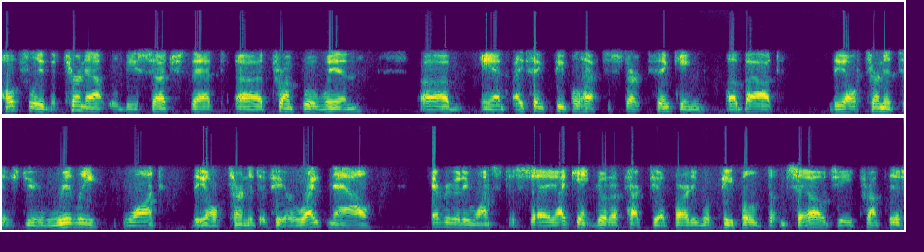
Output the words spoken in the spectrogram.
hopefully the turnout will be such that uh, Trump will win. Um, and I think people have to start thinking about the alternatives. Do you really want the alternative here? Right now, everybody wants to say, I can't go to a cocktail party where people say, oh, gee, Trump this,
